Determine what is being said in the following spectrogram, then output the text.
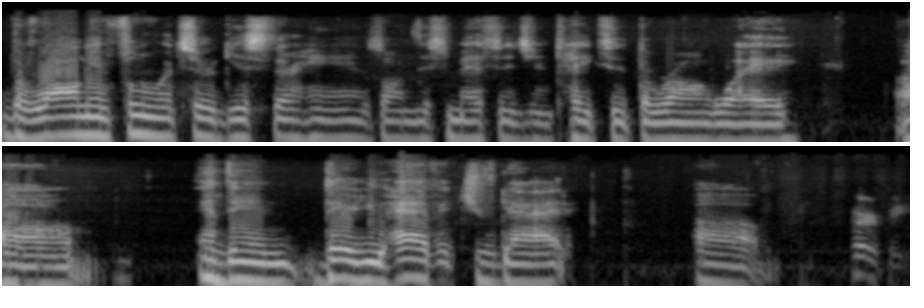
the wrong influencer gets their hands on this message and takes it the wrong way. Um, and then there you have it. You've got um, Perfect.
